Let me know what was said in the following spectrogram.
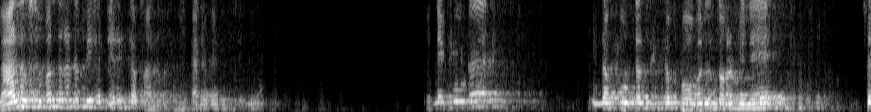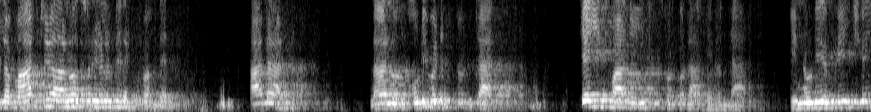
நானும் சுமந்திரனும் மிக நெருக்கமானவர்கள் எனவே தெரியும். என்னை கூட இந்த கூட்டத்துக்கு போவது தொடர்பிலே சில மாற்று ஆலோசனைகளும் எனக்கு வந்தேன். ஆனால் நான் ஒரு முடிவெடுத்து விட்டால் ஜெயின் பாணியில் சொல்வதாக இருந்தார். என்னுடைய பேச்சை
